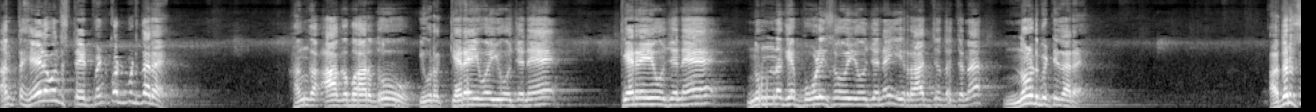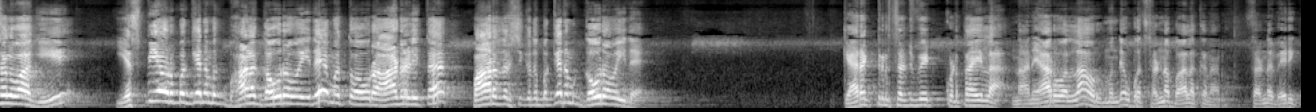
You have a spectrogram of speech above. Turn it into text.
ಅಂತ ಹೇಳಿ ಒಂದು ಸ್ಟೇಟ್ಮೆಂಟ್ ಕೊಟ್ಬಿಡ್ತಾರೆ. ಹಂಗ ಆಗಬಾರದು. ಇವರ ಕೆರೆಯುವ ಯೋಜನೆ, ಕೆರೆ ಯೋಜನೆ, ನುಣ್ಣಗೆ ಬೋಳಿಸುವ ಯೋಜನೆ ಈ ರಾಜ್ಯದ ಜನ ನೋಡ್ಬಿಟ್ಟಿದ್ದಾರೆ. ಅದರ ಸಲುವಾಗಿ ಎಸ್ ಪಿ ಅವ್ರ ಬಗ್ಗೆ ನಮಗೆ ಬಹಳ ಗೌರವ ಇದೆ ಮತ್ತು ಅವರ ಆಡಳಿತ ಪಾರದರ್ಶಕದ ಬಗ್ಗೆ ನಮಗೆ ಗೌರವ ಇದೆ. ಕ್ಯಾರೆಕ್ಟರ್ ಸರ್ಟಿಫಿಕೇಟ್ ಕೊಡ್ತಾ ಇಲ್ಲ. ನಾನು ಯಾರು ಅಲ್ಲ, ಅವ್ರ ಮುಂದೆ ಒಬ್ಬ ಸಣ್ಣ ಬಾಲಕ ನಾನು. ಸಣ್ಣ ವೆರಿ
